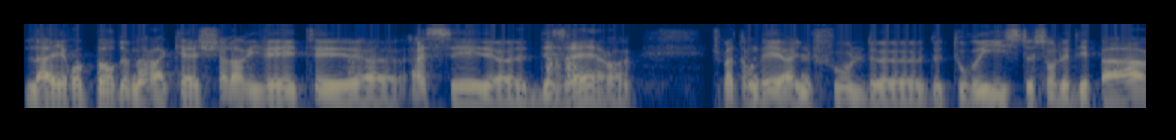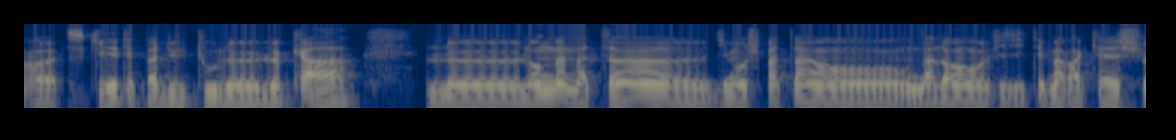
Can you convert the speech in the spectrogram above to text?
L'aéroport de Marrakech à l'arrivée était euh, assez euh, désert. Je m'attendais à une foule de, touristes sur le départ, euh, ce qui n'était pas du tout le, cas. Le lendemain matin, dimanche matin, en allant visiter Marrakech,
